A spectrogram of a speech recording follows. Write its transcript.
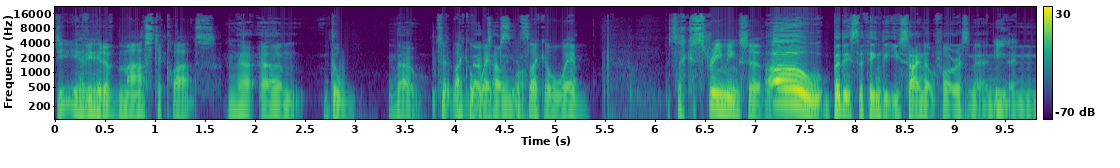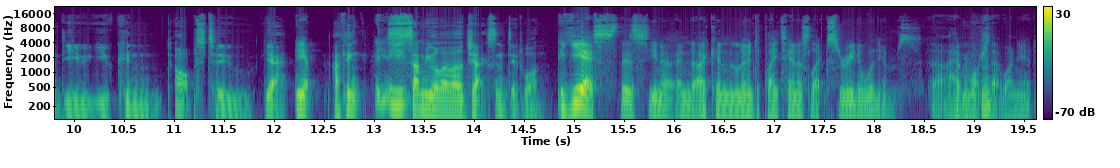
do you, have you heard of Masterclass? No, um the no. It's like a No, web. It's like a web. It's like a streaming service. Oh, but it's the thing that you sign up for, isn't it? And and you you can opt to yeah. Yep. I think You- Samuel L. L. Jackson did one. Yes, there's you know, and I can learn to play tennis like Serena Williams. Uh, I haven't Mm-hmm. watched that one yet,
